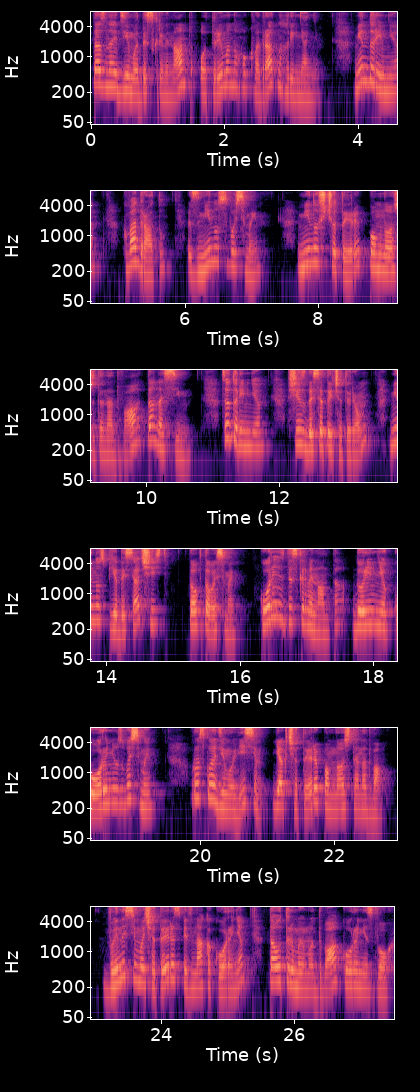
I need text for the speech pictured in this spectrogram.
та знайдімо дискримінант отриманого квадратного рівняння. Він дорівнює квадрату з мінус 8 мінус 4 помножити на 2 та на 7. Це дорівнює 64 мінус 56, тобто 8. Корінь з дискримінанта дорівнює кореню з 8. Розкладімо 8 як 4 помножити на 2. Винесімо 4 з підзнака кореня та отримаємо 2 корені з 2.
